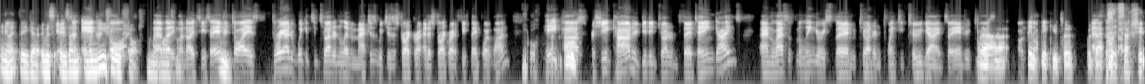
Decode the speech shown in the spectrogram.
Anyway, there you go. It was Yeah, it was so an, an unusual Ty- shot. I have that in my notes here. So Andrew Hmm. Tye is 300 wickets in 211 matches, which is a strike rate at a strike rate of 15.1. He passed Rashid Khan, who did in 213 games, and Lasith Malinga is third with 222 games. So Andrew Thomas Uh, on eat a top. dick, you too. We're back. the- Yeah, suck shit.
